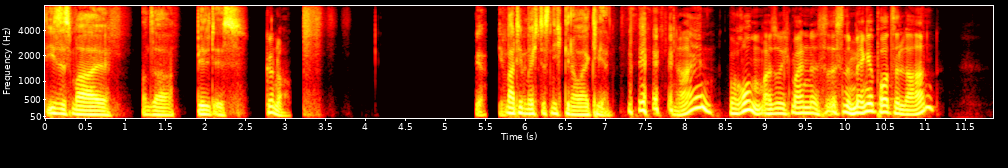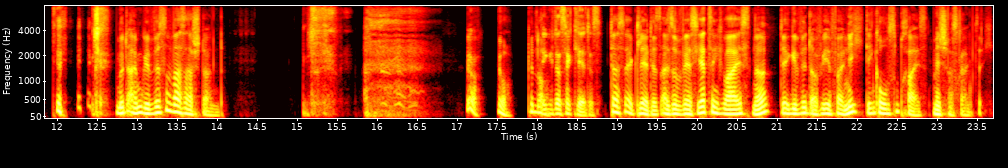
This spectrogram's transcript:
dieses Mal unser Bild ist. Genau. Ja, Martin möchte es nicht genau erklären. Nein, warum? Also ich meine, es ist eine Menge Porzellan mit einem gewissen Wasserstand. Ja. Ja, genau. Ich denke, das erklärt es. Das erklärt es. Also wer es jetzt nicht weiß, ne, der gewinnt auf jeden Fall nicht den großen Preis. Mensch, das reimt sich.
